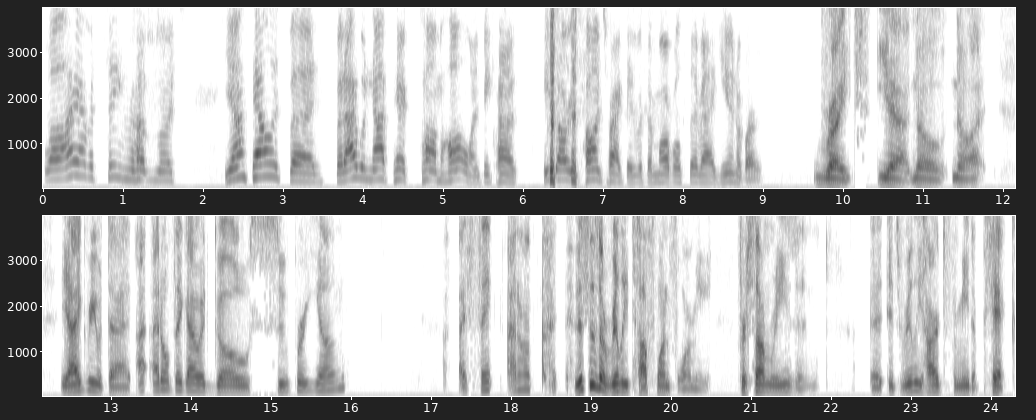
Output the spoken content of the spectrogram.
well, I haven't seen that much young talent, but but I would not pick Tom Holland because he's already contracted with the Marvel Cinematic Universe. Right. Yeah. No. No. I. Yeah, I agree with that. I, I don't think I would go super young. I think I don't. This is a really tough one for me. For some reason, it, it's really hard for me to pick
